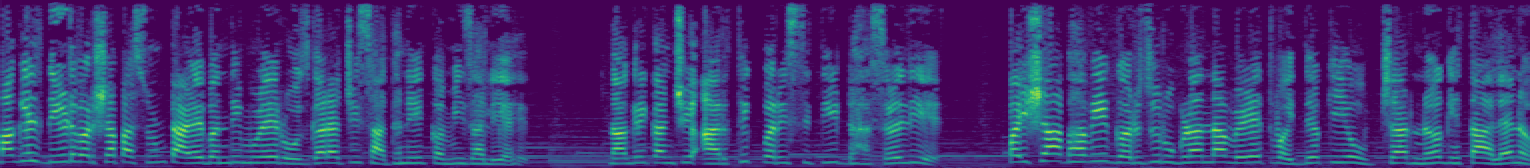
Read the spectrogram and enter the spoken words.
मागील दीड वर्षापासून टाळेबंदीमुळे रोजगाराची साधने कमी झाली आहेत. नागरिकांची आर्थिक परिस्थिती ढासळली आहे. पैशाअभावी गरजू रुग्णांना वेळेत वैद्यकीय उपचार न घेता आल्यानं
